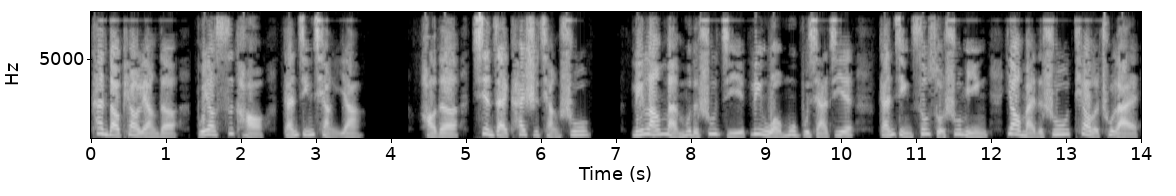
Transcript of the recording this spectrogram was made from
看到漂亮的不要思考，赶紧抢呀！好的，现在开始抢书。琳琅满目的书籍令我目不暇接，赶紧搜索书名，要买的书跳了出来。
